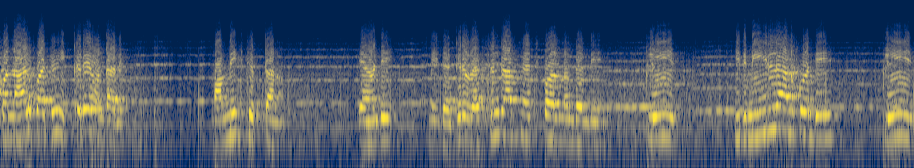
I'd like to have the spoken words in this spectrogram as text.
కొన్నాళ్ళ పాటు ఇక్కడే ఉండాలి. మమ్మీకి చెప్తాను. ఏమండి మీ దగ్గర వెస్ట్రన్ డాన్స్ నేర్చుకోవాలని ఉందండి. ప్లీజ్. ఇది మీ ఇల్లే అనుకోండి. ప్లీజ్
